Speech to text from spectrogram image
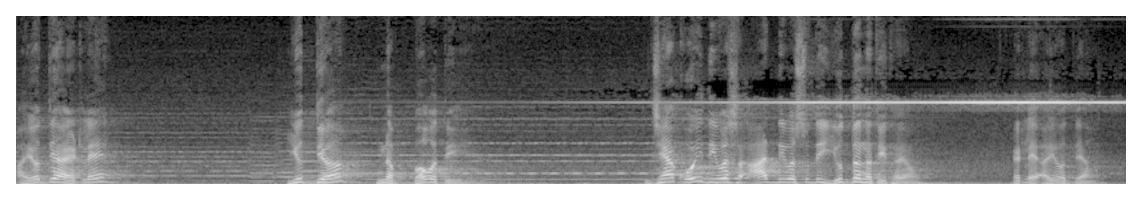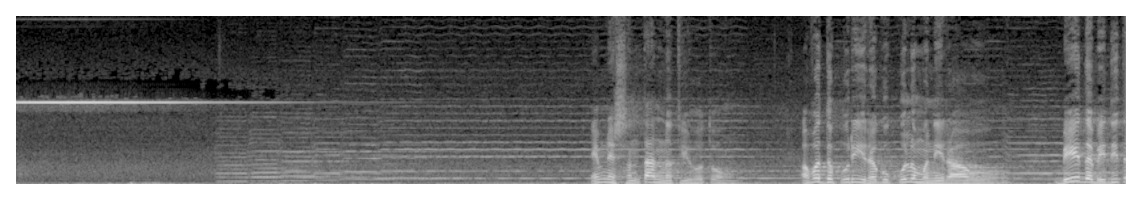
અયોધ્યા એટલે યુદ્ધ ન ભવતી. જ્યાં કોઈ દિવસ આજ દિવસ સુધી યુદ્ધ નથી થયો. એટલે અયોધ્યા. એમને સંતાન નથી હોતો. અવધપુરી રઘુકુલ મની રાવ બેદ વિદિત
